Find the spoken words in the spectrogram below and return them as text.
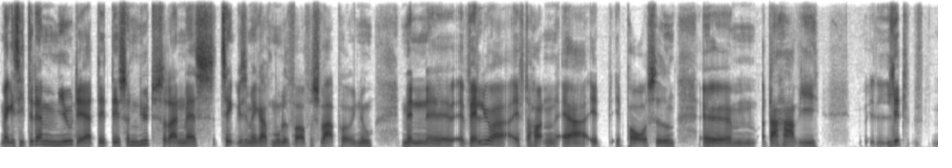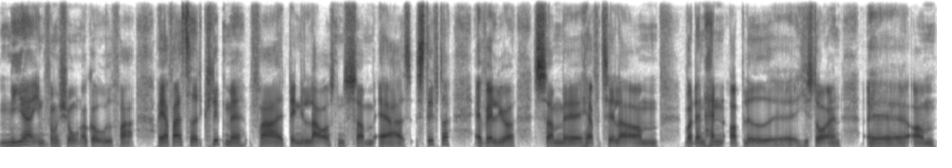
man kan sige, at det der med Mew, det er, det, det er så nyt, så der er en masse ting, vi simpelthen ikke har haft mulighed for at få svar på endnu. Men øh, Value efterhånden er et, et par år siden, øh, og der har vi lidt mere information at gå ud fra. Og jeg har faktisk taget et klip med fra Daniel Laursen, som er stifter af Value, som øh, her fortæller om, hvordan han oplevede øh, historien øh, om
